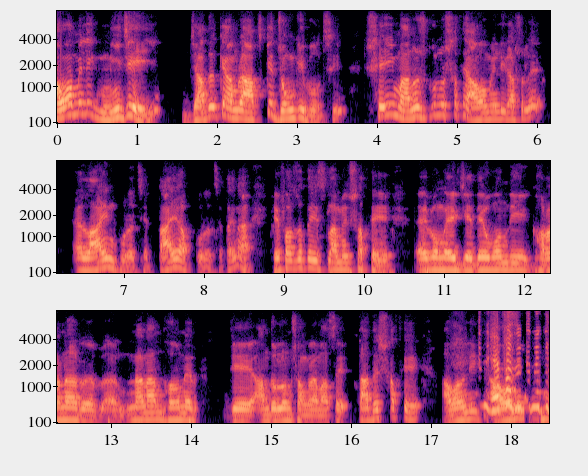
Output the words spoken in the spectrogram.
আওয়ামী লীগ নিজেই যাদেরকে আমরা আজকে জঙ্গি বলছি সেই মানুষগুলোর সাথে আওয়ামী লীগ আসলে লাইন করেছে টাই আপ করেছে তাই না? হেফাজতে ইসলামের সাথে এবং এই যে দেওবন্দি ঘরানার নানান ধরনের যে আন্দোলন সংগ্রাম আছে তাদের সাথে আওয়ামী লীগ আওয়ামী হেফাজতে নাকি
